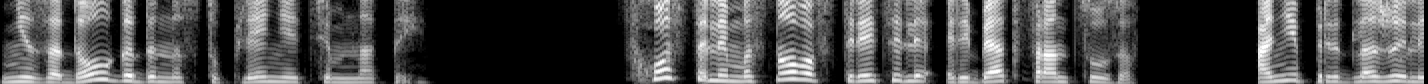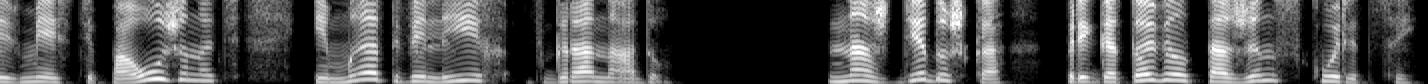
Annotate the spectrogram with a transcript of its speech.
незадолго до наступления темноты. В хостеле мы снова встретили ребят-французов. Они предложили вместе поужинать, и мы отвели их в Гранаду. Наш дедушка приготовил тажин с курицей.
